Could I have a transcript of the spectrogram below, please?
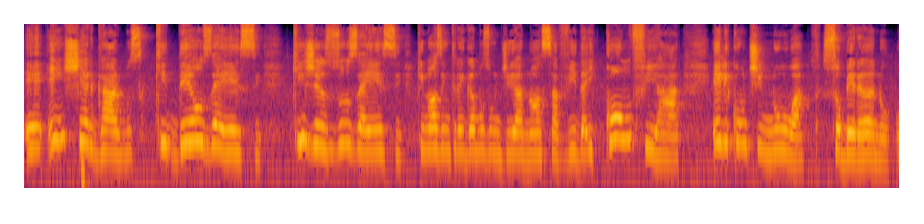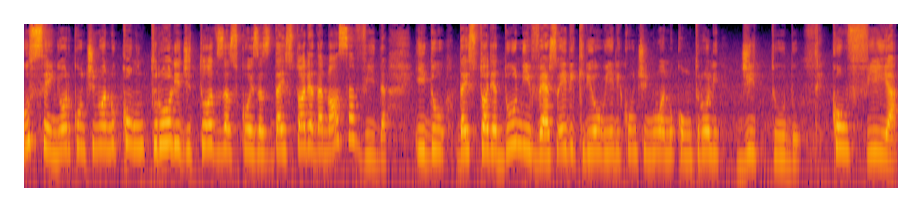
é, enxergarmos que Deus é esse que Jesus é esse que nós entregamos um dia a nossa vida e confiar. Ele continua soberano, o Senhor continua no controle de todas as coisas da história da nossa vida e do, da história do universo. Ele criou e ele continua no controle de tudo. Confia,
